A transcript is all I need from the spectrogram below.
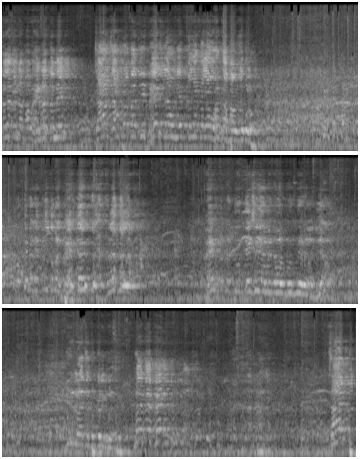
કલાકારના ભાવ હેરા તમે. ચાર જાફરાબાદની ભેંસ લાવો એક કલાકાર લાવો હરતા ભાવ છે, બોલો. લાવી કલાકાર લાવો ભેંસ તમને દૂધ દેશે અમે તમારું દૂધ નહીં રહેવા જાઓ મેં ભેંસ સાહેબ વર્ષ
